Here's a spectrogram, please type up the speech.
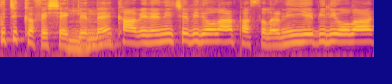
butik kafe şeklinde. Kahvelerini içebiliyorlar, pastalarını yiyebiliyorlar.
